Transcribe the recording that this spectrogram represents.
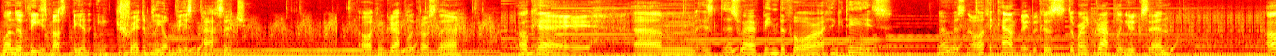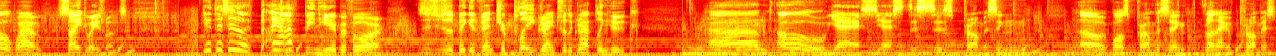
One of these must be an incredibly obvious passage. Oh, I can grapple across there. Okay. Um, is this where I've been before? I think it is. No, it's not. It can't be, because there weren't grappling hooks then. Oh, wow. Sideways ones. Yeah, this is... I have been here before. This is just a big adventure playground for the grappling hook. And... Oh, yes, yes, this is promising. Oh, it was promising. Run out of promise.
